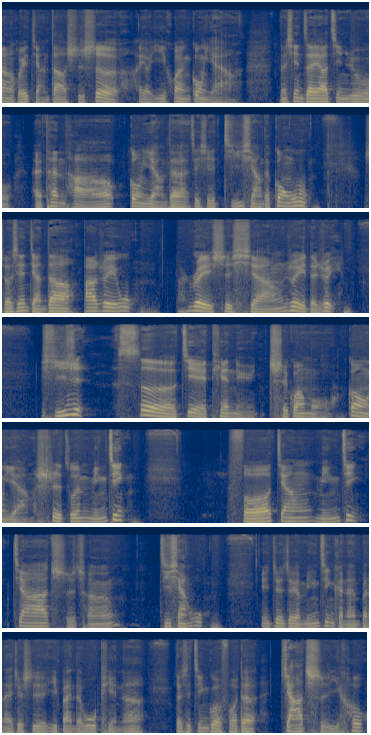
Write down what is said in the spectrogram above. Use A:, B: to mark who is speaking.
A: 上回讲到十摄，还有易幻供养，那现在要进入来探讨供养的这些吉祥的供物。首先讲到八瑞物，瑞是祥瑞的瑞。昔日色界天女持光母供养世尊明镜，佛将明镜加持成吉祥物。也就这个明镜可能本来就是一般的物品啊，但是经过佛的加持以后，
